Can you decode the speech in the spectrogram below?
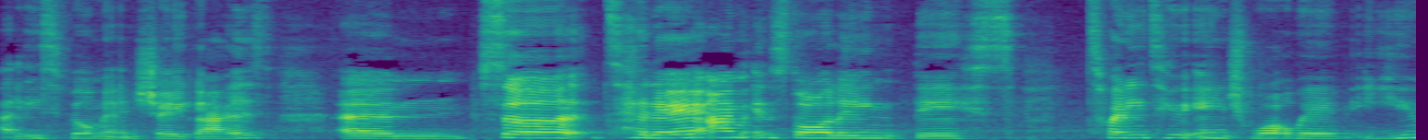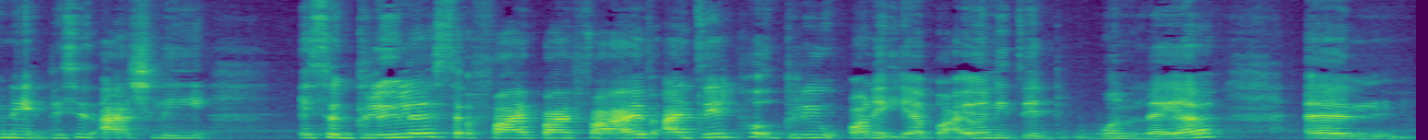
at least film it and show you guys. Um, so today I'm installing this 22 inch water wave unit. This is actually it's a glueless 5x5 i did put glue on it yeah but i only did one layer um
